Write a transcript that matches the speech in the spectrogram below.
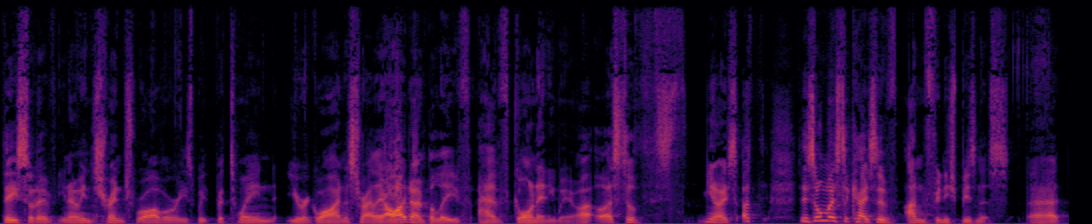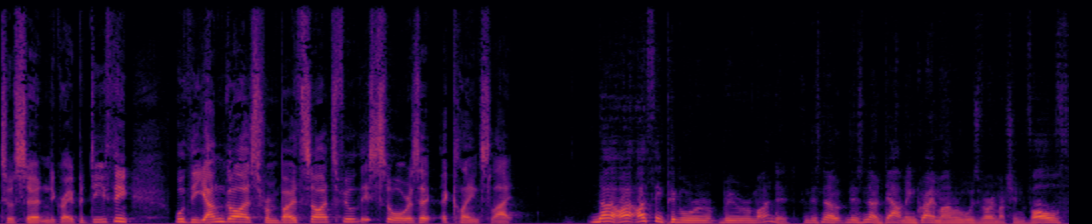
these sort of you know entrenched rivalries with, between Uruguay and Australia, I don't believe have gone anywhere. I, I still, you know, I, there's almost a case of unfinished business uh, to a certain degree. But do you think will the young guys from both sides feel this, or is it a clean slate? No, I, I think people will be reminded. There's no, there's no doubt. I mean, Graham Arnold was very much involved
